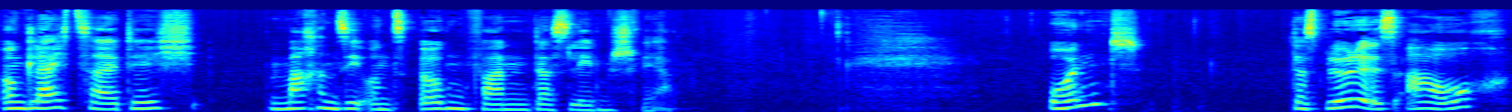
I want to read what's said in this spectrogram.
Und gleichzeitig machen sie uns irgendwann das Leben schwer. Und Das Blöde ist auch,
